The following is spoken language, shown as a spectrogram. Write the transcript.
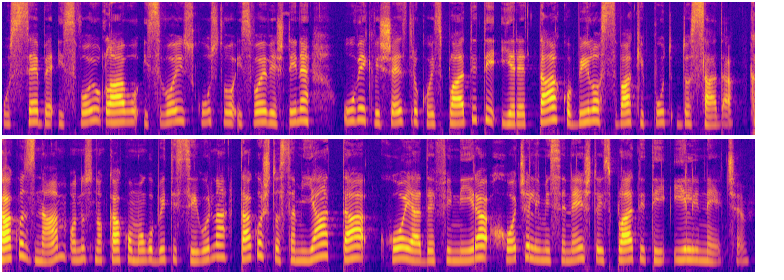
u sebe i svoju glavu i svoje iskustvo i svoje vještine uvijek višestruko isplatiti jer je tako bilo svaki put do sada. Kako znam, odnosno kako mogu biti sigurna? Tako što sam ja ta koja definira hoće li mi se nešto isplatiti ili neće.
